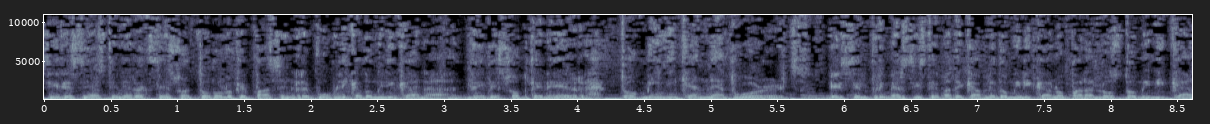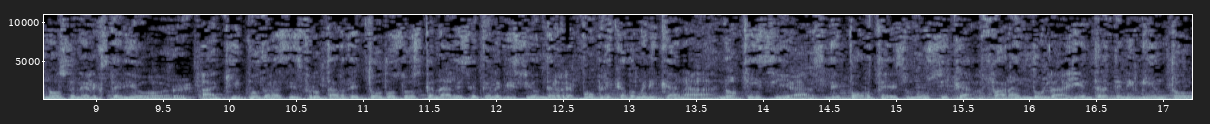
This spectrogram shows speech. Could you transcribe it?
Si deseas tener acceso a todo lo que pasa en República Dominicana, debes obtener Dominican Networks. Es el primer sistema de cable dominicano para los dominicanos en el exterior. Aquí podrás disfrutar de todos los canales de televisión de República Dominicana, noticias, deportes, música, farándula y entretenimiento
